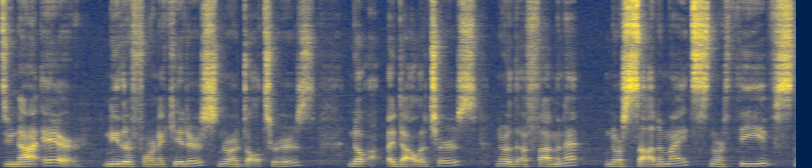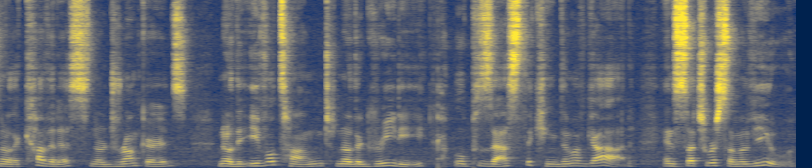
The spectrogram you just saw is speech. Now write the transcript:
Do not err, neither fornicators, nor adulterers, nor idolaters, nor the effeminate, nor sodomites, nor thieves, nor the covetous, nor drunkards, nor the evil tongued, nor the greedy will possess the kingdom of God. And such were some of you.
